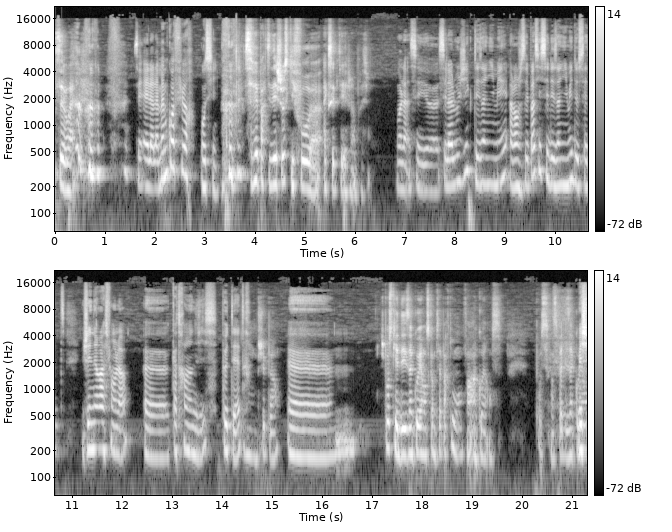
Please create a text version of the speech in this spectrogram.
C'est vrai. Elle a la même coiffure aussi. Ça fait partie des choses qu'il faut euh, accepter, j'ai l'impression. Voilà, c'est euh, la logique des animés. Alors, je sais pas si c'est des animés de cette génération-là, euh, 90, peut-être. Hmm, Je sais pas. Euh, Je pense qu'il y a des incohérences comme ça partout. hein. Enfin, incohérences. Enfin, c'est pas des incohérences.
